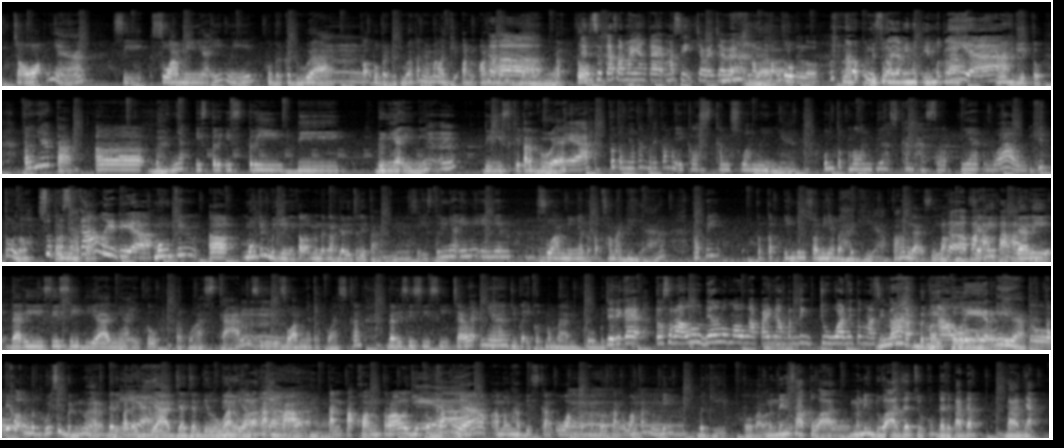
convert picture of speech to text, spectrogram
cowoknya, si suaminya ini puber kedua. Kalau puber kedua kan memang lagi Hmm. Heeh. banget tuh. Dan suka sama yang kayak masih cewek-cewek Nah, iya. gitu loh. Nah, Lebih suka yang imut-imut lah. Iya. Nah gitu. Ternyata eh, banyak istri-istri di dunia ini, Mm-mm. Di sekitar gue, Iya. tuh ternyata mereka mengikhlaskan suaminya untuk melampiaskan hasratnya. Wow. Gitu loh. Super ternyata. sekali dia. Mungkin eh, mungkin begini kalau mendengar dari ceritanya, si istrinya ini ingin suaminya tetap sama dia, tapi tetap ingin suaminya bahagia paham nggak sih Paham. Eh, paham, jadi paham. dari dari sisi dianya itu terpuaskan si suaminya terpuaskan dari sisi si ceweknya juga ikut membantu begitu. Jadi kayak terserah lu deh lu mau ngapain yang penting cuan itu masih Nah, tetap begitu. mengalir iya. gitu. Tapi kalau menurut gue sih bener daripada Iya. dia jajan di luar, Di yang luar, tanpa yang- tanpa kontrol gitu Iya. kan ya menghabiskan uang, menghamburkan uang kan mending begitu kalau Mending satu mending dua aja cukup daripada banyak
